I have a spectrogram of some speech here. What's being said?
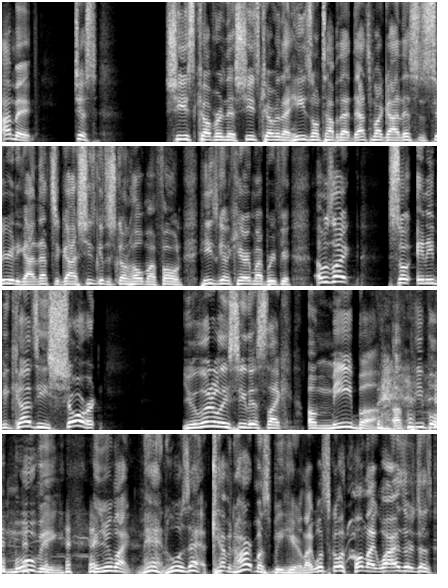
I mean, just she's covering this, she's covering that. He's on top of that. That's my guy. That's the security guy. That's the guy. She's just gonna hold my phone. He's gonna carry my briefcase. I was like, so, and he because he's short. You literally see this like amoeba of people moving, and you're like, man, who is that? Kevin Hart must be here. Like, what's going on? Like, why is there just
